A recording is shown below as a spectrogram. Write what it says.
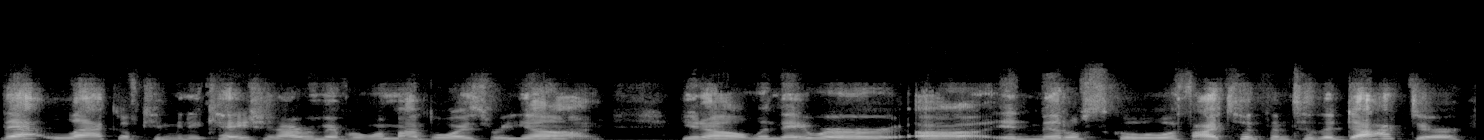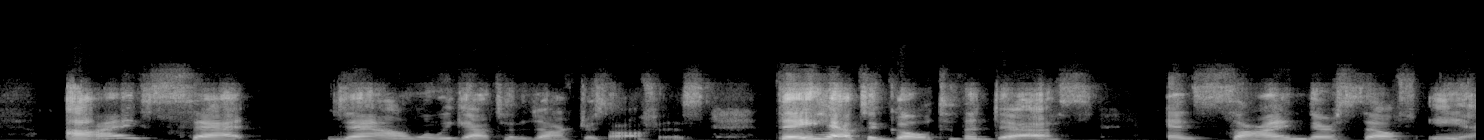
that lack of communication, I remember when my boys were young, you know, when they were uh, in middle school, if I took them to the doctor, I sat down when we got to the doctor's office. They had to go to the desk and sign their self in.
